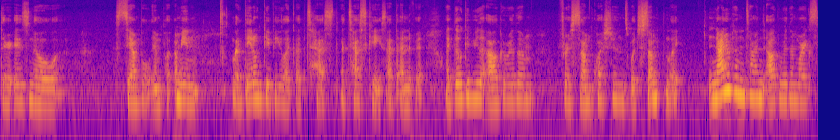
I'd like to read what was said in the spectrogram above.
there is no sample input. I mean, like they don't give you like a test, a test case at the end of it. Like they'll give you the algorithm for some questions, which some like 90% of the time the algorithm works.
